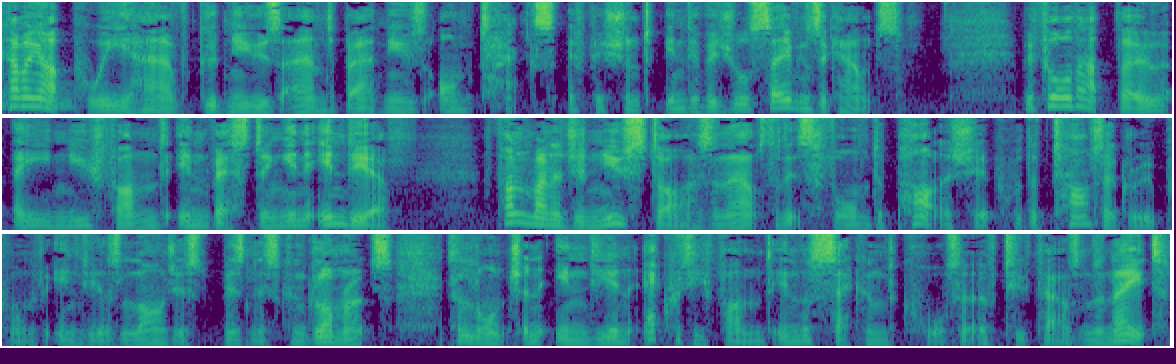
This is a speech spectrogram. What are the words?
Coming up, we have good news and bad news on tax efficient individual savings accounts. Before that, though, a new fund investing in India. Fund manager New Star has announced that it's formed a partnership with the Tata Group, one of India's largest business conglomerates, to launch an Indian equity fund in the second quarter of 2008.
